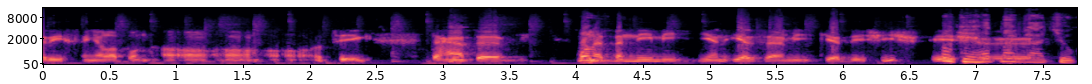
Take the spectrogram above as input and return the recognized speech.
részvény alapon a, a, a, a cég. Tehát van ebben némi ilyen érzelmi kérdés is. Oké, okay, hát meglátjuk.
